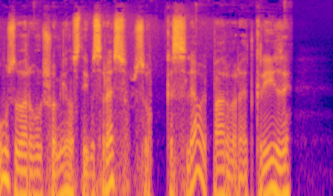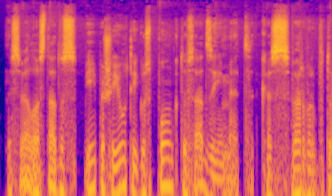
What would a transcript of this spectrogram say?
uzvaru un šo mīlestības resursu, kas ļauj pārvarēt krīzi, es vēlos tādus īpaši jūtīgus punktus atzīmēt, kas var varbūt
